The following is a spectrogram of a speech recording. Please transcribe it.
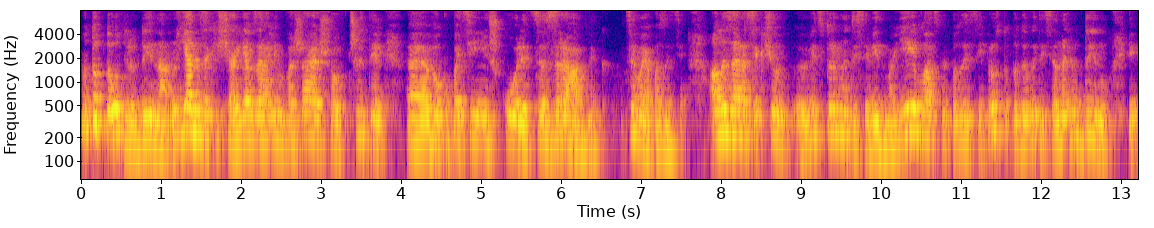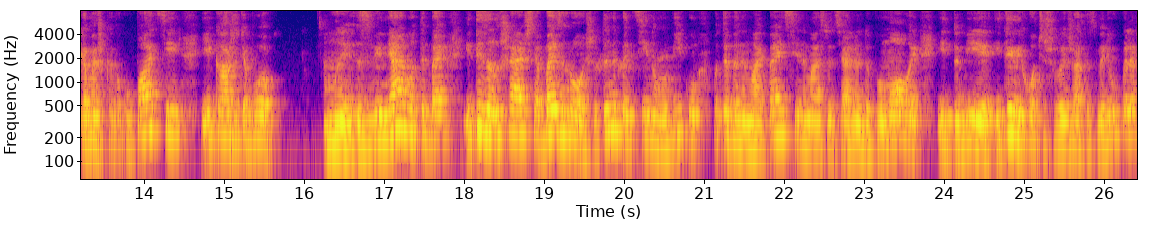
Ну тобто, от людина, ну я не захищаю, я взагалі вважаю, що вчитель в окупаційній школі це зрадник. Це моя позиція. Але зараз, якщо відсторонитися від моєї власної позиції, просто подивитися на людину, яка мешкає в окупації, і кажуть, або ми звільняємо тебе, і ти залишаєшся без грошей. Ти не пенсійного віку, у тебе немає пенсії, немає соціальної допомоги, і тобі і ти не хочеш виїжджати з Маріуполя,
